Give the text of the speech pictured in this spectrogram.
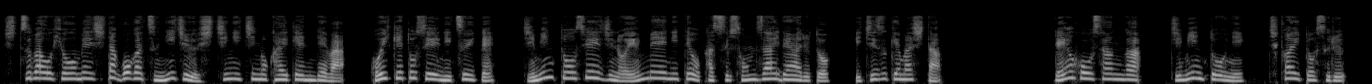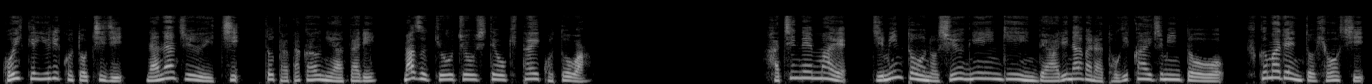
出馬を表明した5月27日の会見では、小池都政について、自民党政治の延命に手を貸す存在であると位置づけました。蓮舫さんが自民党に近いとする小池百合子都知事71と戦うにあたり、まず強調しておきたいことは、8年前、自民党の衆議院議員でありながら都議会自民党を福間伝と表し、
